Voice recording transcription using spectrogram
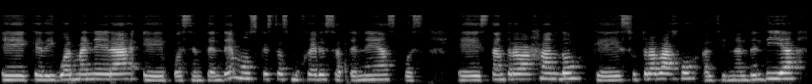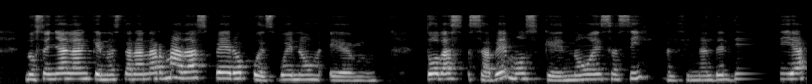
eh, que de igual manera, eh, pues entendemos que estas mujeres ateneas, pues eh, están trabajando, que es su trabajo al final del día. Nos señalan que no estarán armadas, pero pues bueno, em, todas sabemos que no es así al final del día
